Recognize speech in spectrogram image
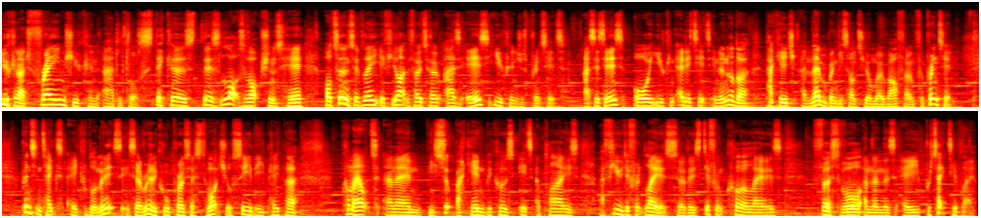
you can add frames, you can add little stickers, there's lots of options here. Alternatively, if you like the photo as is, you can just print it as it is, or you can edit it in another package and then bring it onto your mobile phone for printing. Printing takes a couple of minutes, it's a really cool process to watch. You'll see the paper come out and then be sucked back in because it applies a few different layers. So there's different color layers first of all, and then there's a protective layer.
